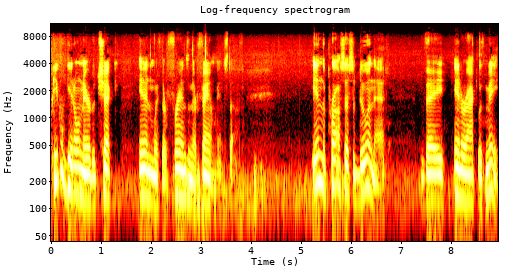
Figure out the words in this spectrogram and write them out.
People get on there to check in with their friends and their family and stuff. In the process of doing that, they interact with me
